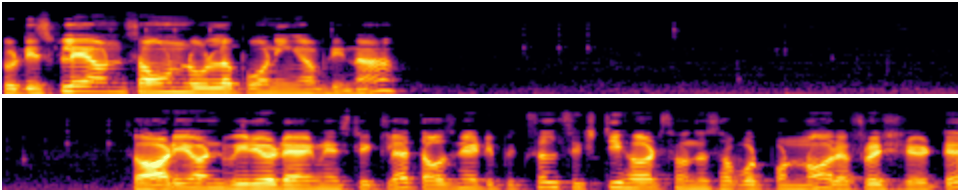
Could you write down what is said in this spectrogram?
ஸோ டிஸ்பிளே ஆன் சவுண்ட் உள்ளே போனீங்க அப்படின்னா ஸோ ஆடியோ அண்ட் வீடியோ டயக்னோஸ்டிக்கில் thousand eighty pixel sixty hertz வந்து சப்போர்ட் பண்ணோம். ரெஃப்ரெஷ் ரேட்டு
